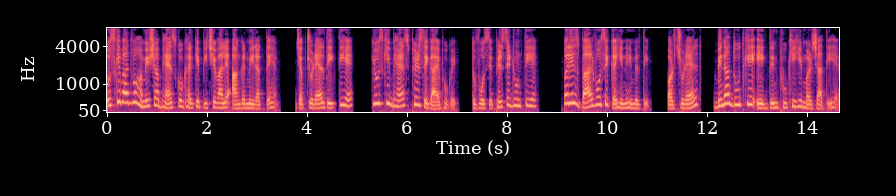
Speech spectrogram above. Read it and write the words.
उसके बाद वो हमेशा भैंस को घर के पीछे वाले आँगन में ही रखते हैं। जब चुड़ैल देखती है कि उसकी भैंस फिर से गायब हो गई तो वो उसे फिर से ढूंढती है। पर इस बार वो उसे कहीं नहीं मिलती और चुड़ैल बिना दूध के एक दिन भूखी ही मर जाती है।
